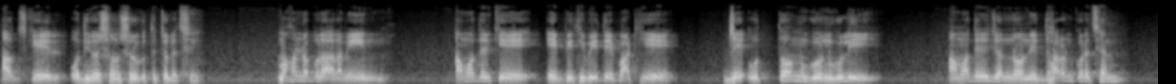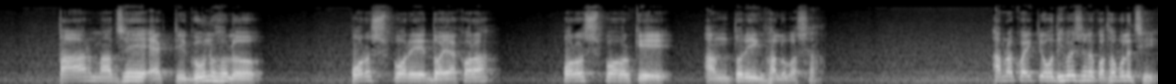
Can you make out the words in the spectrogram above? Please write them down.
আজকের অধিবেশন শুরু করতে চলেছি। মহানবুল আলমিন আমাদেরকে এই পৃথিবীতে পাঠিয়ে যে উত্তম গুণগুলি আমাদের জন্য নির্ধারণ করেছেন, তার মাঝে একটি গুণ হল পরস্পরে দয়া করা, পরস্পরকে আন্তরিক ভালোবাসা। আমরা কয়েকটি অধিবেশনে কথা বলেছি।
